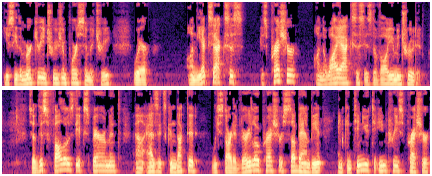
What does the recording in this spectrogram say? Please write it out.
you see the mercury intrusion porosimetry, where on the x-axis is pressure, on the y-axis is the volume intruded. So this follows the experiment uh, as it's conducted. We start at very low pressure, subambient, and continue to increase pressure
